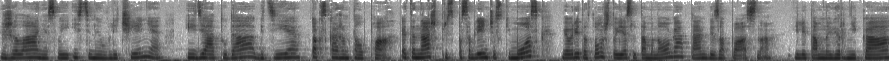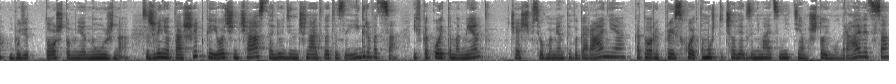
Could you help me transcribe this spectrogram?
желания, свои истинные увлечения идя туда, где, так скажем, толпа. Это наш приспособленческий мозг говорит о том, что если там много, там безопасно или там наверняка будет то, что мне нужно. К сожалению, это ошибка, и очень часто люди начинают в это заигрываться, и в какой-то момент чаще всего в моменты выгорания, которые происходят, потому что человек занимается не тем, что ему нравится,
